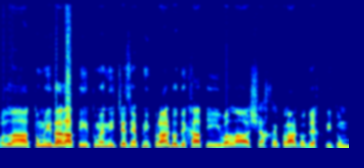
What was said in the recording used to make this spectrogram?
वल्ला, तुम इधर आती, तुम्हें नीचे से अपनी पराठो दिखाती, वल्ला शख पराठो देखती तुम।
